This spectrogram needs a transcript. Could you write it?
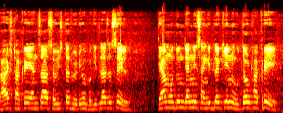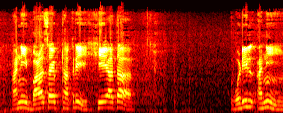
राज ठाकरे यांचा सविस्तर व्हिडिओ बघितलाच असेल. त्यामधून त्यांनी सांगितलं की उद्धव ठाकरे आणि बाळासाहेब ठाकरे हे आता वडील आणि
